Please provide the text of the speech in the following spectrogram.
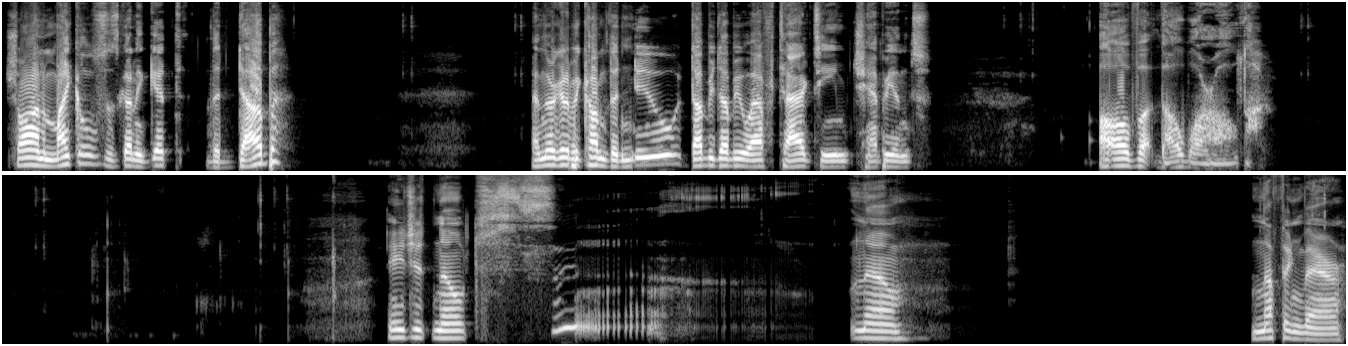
Shawn Michaels is going to get the dub. And they're going to become the new WWF Tag Team Champions of the world. Agent notes. No. Nothing there.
